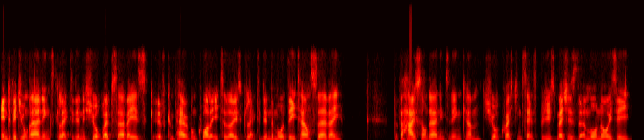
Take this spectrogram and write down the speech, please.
Individual earnings collected in a short web survey is of comparable quality to those collected in the more detailed survey. But for household earnings and income, short question sets produce measures that are more noisy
